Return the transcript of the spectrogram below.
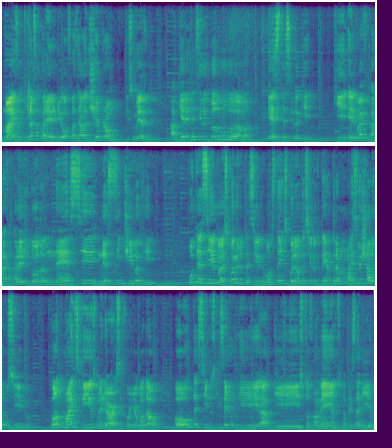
Mas aqui nessa parede eu vou fazer ela de chevron, isso mesmo. Aquele tecido que todo mundo ama, esse tecido aqui, que ele vai ficar nessa parede toda nesse, nesse sentido aqui. O tecido, a escolha do tecido, você tem que escolher um tecido que tenha a trama mais fechada possível. Quanto mais fios, melhor, se for de algodão, ou tecidos que sejam de, ah, de estofamento, tapeçaria.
